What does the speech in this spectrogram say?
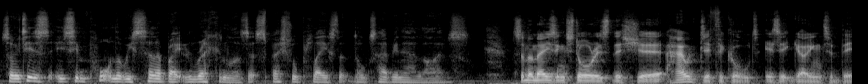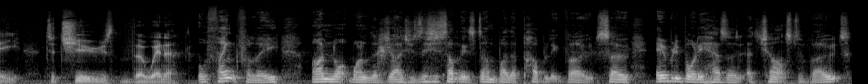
So it is. It's important that we celebrate and recognise that special place that dogs have in our lives. Some amazing stories this year. How difficult is it going to be to choose the winner? Well, thankfully, I'm not one of the judges. This is something that's done by the public vote. So everybody has a, a chance to vote.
